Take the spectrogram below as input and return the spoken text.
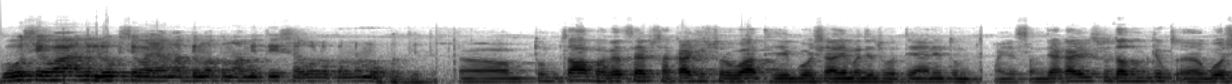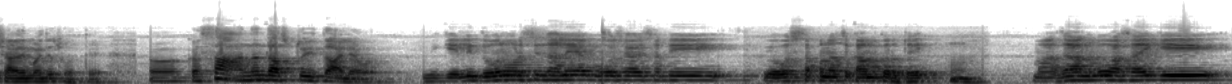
गोसेवा आणि लोकसेवा या माध्यमातून आम्ही ते सर्व लोकांना मोफत देतो. तुमचा भगत साहेब सकाळची सुरुवात ही गोशाळेमध्येच होते आणि तुम म्हणजे संध्याकाळी सुद्धा तुमची गोशाळेमध्येच होते. कसा आनंद असतो इथं आल्यावर? मी गेली दोन वर्ष झाले या गोशाळेसाठी व्यवस्थापनाचं काम करतोय. माझा अनुभव असा आहे की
